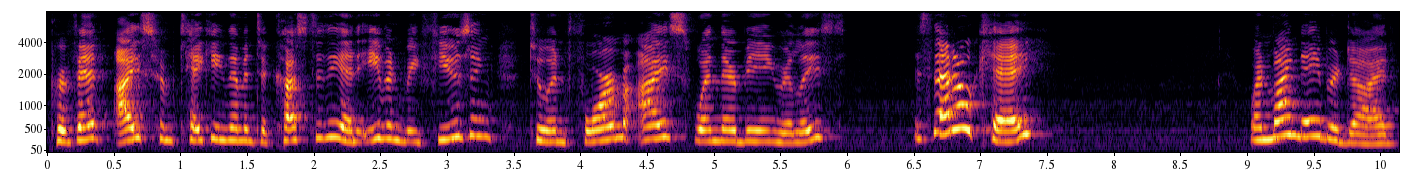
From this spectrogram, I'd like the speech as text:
prevent ICE from taking them into custody and even refusing to inform ICE when they're being released? Is that okay? When my neighbor died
